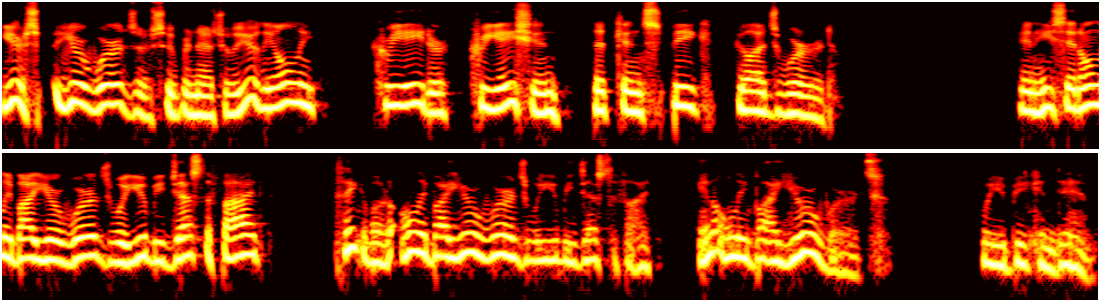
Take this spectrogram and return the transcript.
your, your words are supernatural. You're the only creator, creation that can speak God's word. And he said, Only by your words will you be justified. Think about it. Only by your words will you be justified. And only by your words will you be condemned.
